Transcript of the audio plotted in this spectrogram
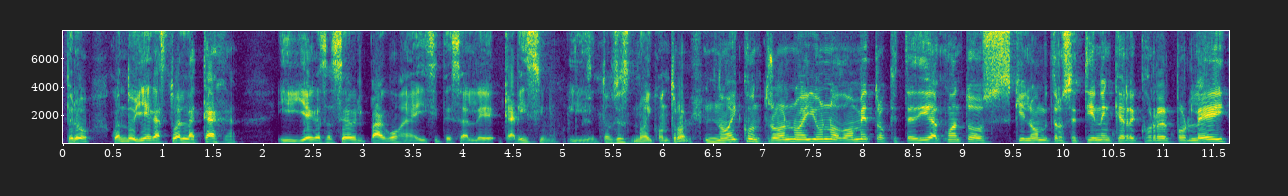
Pero cuando llegas tú a la caja, y llegas a hacer el pago, ahí sí te sale carísimo y entonces no hay control. No hay control, no hay un odómetro que te diga cuántos kilómetros se tienen que recorrer por ley.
